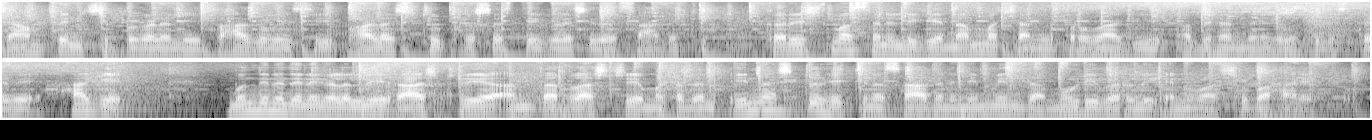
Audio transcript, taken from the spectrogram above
ಚಾಂಪಿಯನ್ಶಿಪ್ಗಳಲ್ಲಿ ಭಾಗವಹಿಸಿ ಬಹಳಷ್ಟು ಪ್ರಶಸ್ತಿ ಗಳಿಸಿದ ಸಾಧಕಿ. ಕರಿಷ್ಮಾ ಸನಿಲಿಗೆ ನಮ್ಮ ಚಾನೆಲ್ ಪರವಾಗಿ ಅಭಿನಂದನೆಗಳು ತಿಳಿಸ್ತೇವೆ. ಹಾಗೆ ಮುಂದಿನ ದಿನಗಳಲ್ಲಿ ರಾಷ್ಟ್ರೀಯ, ಅಂತಾರಾಷ್ಟ್ರೀಯ ಮಟ್ಟದಲ್ಲಿ ಇನ್ನಷ್ಟು ಹೆಚ್ಚಿನ ಸಾಧನೆ ನಿಮ್ಮಿಂದ ಮೂಡಿಬರಲಿ ಎನ್ನುವ ಶುಭ ಹಾರೈಕೆ.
